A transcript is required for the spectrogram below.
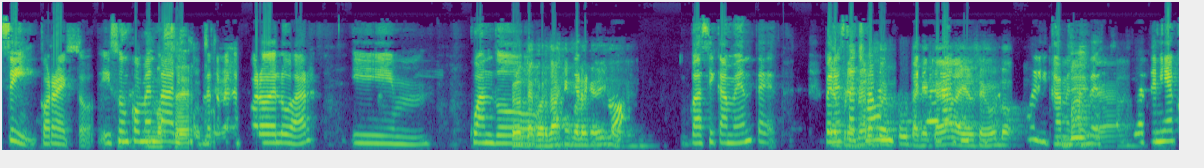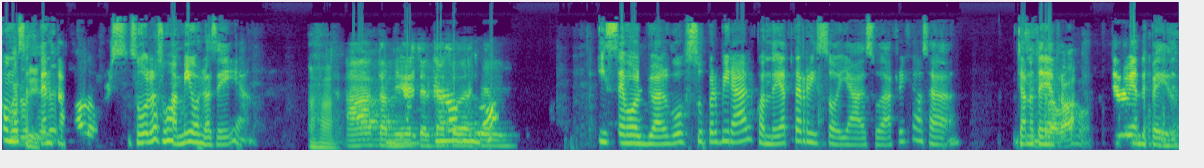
Sí, correcto. Hizo un comentario sé. completamente fuera de lugar y mm, cuando Pero te acordás que fue lo que dijo. básicamente. Pero el esta primero chava fue puta, que cagada, y el segundo. Ya tenía como sí. 70 followers, solo sus amigos la seguían. Ajá. Ah, también está el caso de No, aquel. Y se volvió algo súper viral cuando ella aterrizó ya a Sudáfrica, o sea, ya no Sin tenía trabajo. trabajo, ya lo habían despedido.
